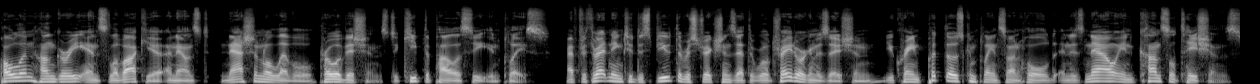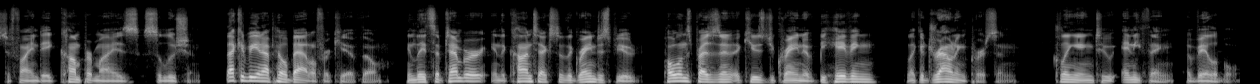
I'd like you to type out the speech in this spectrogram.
Poland, Hungary, and Slovakia announced national level prohibitions to keep the policy in place. After threatening to dispute the restrictions at the World Trade Organization, Ukraine put those complaints on hold and is now in consultations to find a compromise solution. That could be an uphill battle for Kiev, though. In late September, in the context of the grain dispute, Poland's president accused Ukraine of behaving like a drowning person, clinging to anything available.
